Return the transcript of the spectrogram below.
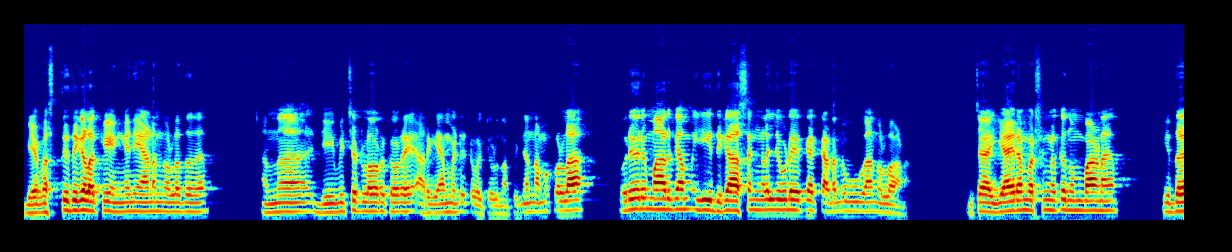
വ്യവസ്ഥിതികളൊക്കെ എങ്ങനെയാണെന്നുള്ളത് അന്ന് ജീവിച്ചിട്ടുള്ളവർക്കൊക്കെ അറിയാൻ വേണ്ടിയിട്ട് വെച്ചോളുന്നു പിന്നെ നമുക്കുള്ള ഒരേ ഒരു മാർഗം ഈ ഇതിഹാസങ്ങളിലൂടെയൊക്കെ കടന്നു പോകുക എന്നുള്ളതാണ്. എന്നുവെച്ചാൽ അയ്യായിരം വർഷങ്ങൾക്ക് മുമ്പാണ് ഇത്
